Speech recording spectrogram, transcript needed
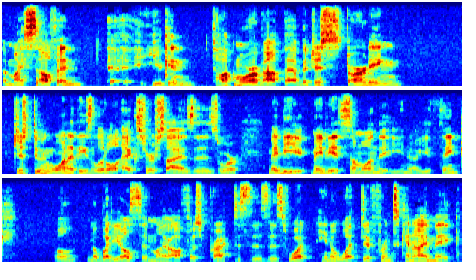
myself, and uh, you can talk more about that. But just starting, just doing one of these little exercises, or maybe maybe it's someone that you know you think well, nobody else in my office practices this. What you know, what difference can I make?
